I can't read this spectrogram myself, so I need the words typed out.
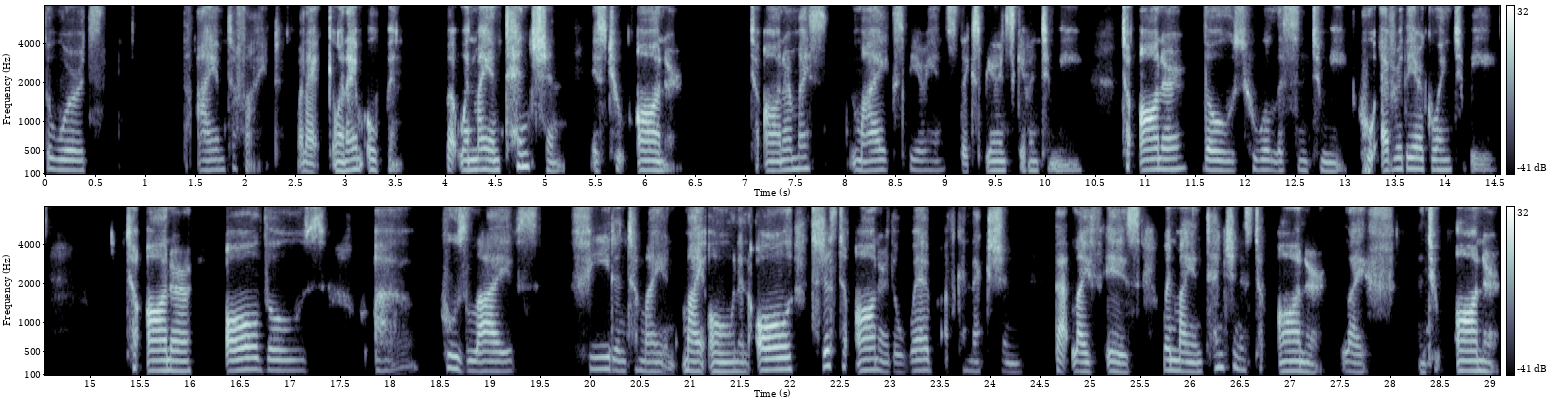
the words that I am to find, when I when I'm open, but when my intention is to honor to honor my, my experience, the experience given to me, to honor those who will listen to me, whoever they are going to be, to honor all those uh, whose lives feed into my, my own, and all just to honor the web of connection that life is, when my intention is to honor life and to honor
